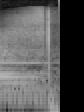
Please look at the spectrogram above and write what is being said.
Bye.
